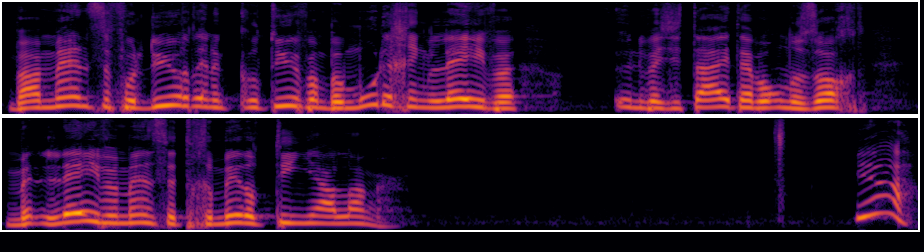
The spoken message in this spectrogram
Waar mensen voortdurend in een cultuur van bemoediging leven, universiteit hebben onderzocht, leven mensen het gemiddeld tien jaar langer. Ja,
